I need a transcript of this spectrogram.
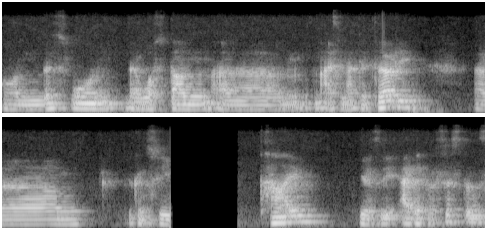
on this one that was done um, in ISO 19030. Um, you can see time. Here's the added resistance.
